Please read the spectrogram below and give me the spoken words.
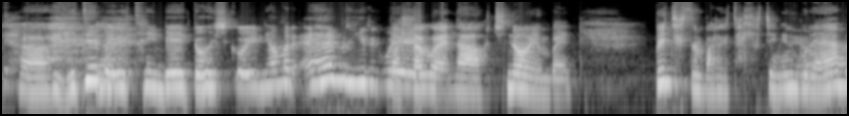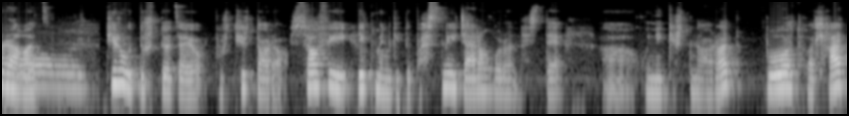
хідээ баригдах юм бэ? Дөөшгүй. Энэ ямар амар хэрэг вэ? Болоог байна. Өчнөө юм байна. Би ч гэсэн бараг залхаж байна. Энэ бүр амар агаад. Тэр өдөртөө заяа бүр тэр доороо. Софи Дикмен гэдэг бас нэг 63 настай хүний герт нь ороод бууд хулгаад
